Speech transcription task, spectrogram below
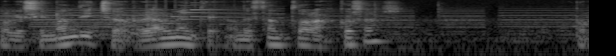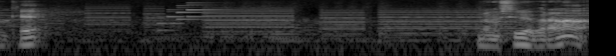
Porque si me han dicho realmente dónde están todas las cosas, ¿por qué no me sirve para nada?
